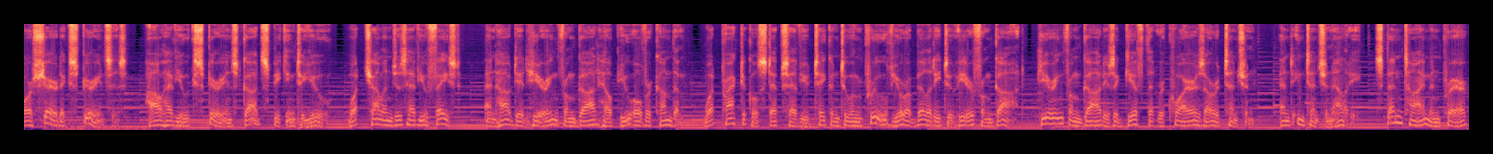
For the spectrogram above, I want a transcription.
or shared experiences. How have you experienced God speaking to you? What challenges have you faced? And how did hearing from God help you overcome them? What practical steps have you taken to improve your ability to hear from God? Hearing from God is a gift that requires our attention and intentionality. Spend time in prayer,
